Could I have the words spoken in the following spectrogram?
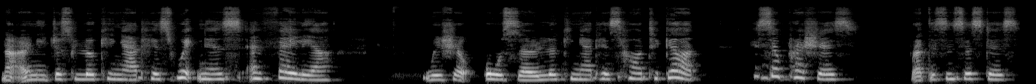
not only just looking at his weakness and failure, we shall also looking at his heart to God. He's so precious, Brothers and sisters,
